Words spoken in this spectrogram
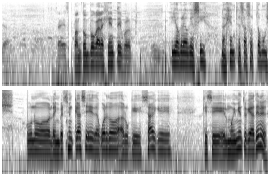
Ya. O sea, eso espantó un poco a la gente y por... Y yo creo que sí, la gente se asustó mucho. Uno la inversión que hace de acuerdo a lo que sabe que, que se, el movimiento que va a tener.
